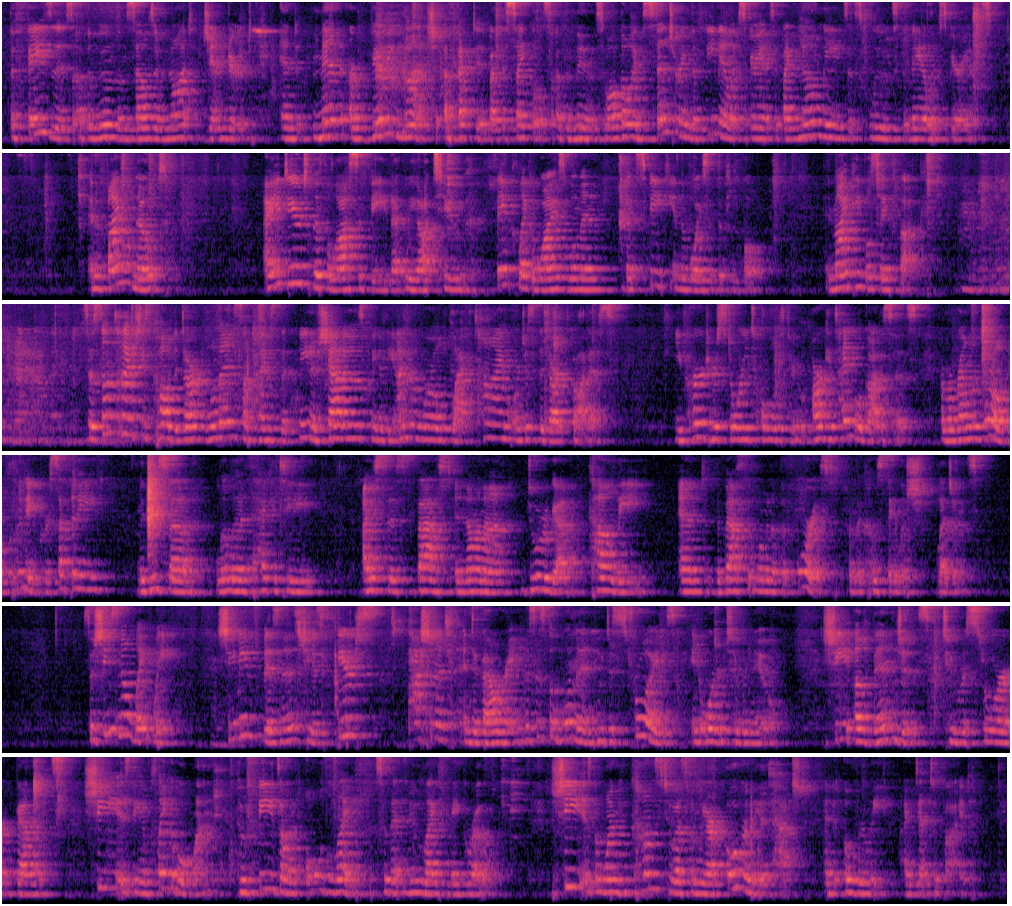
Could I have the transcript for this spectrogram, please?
The phases of the moon themselves are not gendered, and men are very much affected by the cycles of the moon. So, although I'm centering the female experience, it by no means excludes the male experience. And a final note I adhere to the philosophy that we ought to think like a wise woman, but speak in the voice of the people. And my people say fuck. So sometimes she's called the Dark Woman, sometimes the Queen of Shadows, Queen of the Underworld, Black Time, or just the Dark Goddess. You've heard her story told through archetypal goddesses from around the world, including Persephone, Medusa, Lilith, Hecate, Isis, Bast, Inanna, Durga, Kali, and the Basket Woman of the Forest from the Coast Salish legends. So she's no lightweight. She means business. She is fierce, passionate, and devouring. This is the woman who destroys in order to renew. She avenges to restore balance. She is the implacable one who feeds on old life so that new life may grow. She is the one who comes to us when we are overly attached and overly identified.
